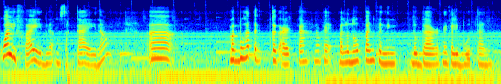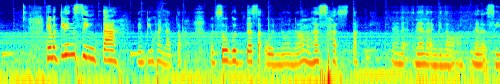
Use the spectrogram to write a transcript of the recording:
qualified nga masakay no? Uh, magbuhat kag, kag arka no? Kay balunopan kuning lugar nga kalibutan. Kay mag-cleansing ta limpyuhan nato. Pagsugod ta sa uno no? Manghashas ta nana nana ang Ginoo. Nana si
